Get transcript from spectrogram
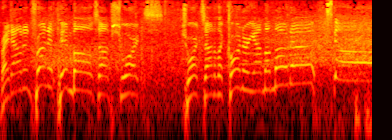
Right out in front. It pinballs off Schwartz. Schwartz out of the corner. Yamamoto scores!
